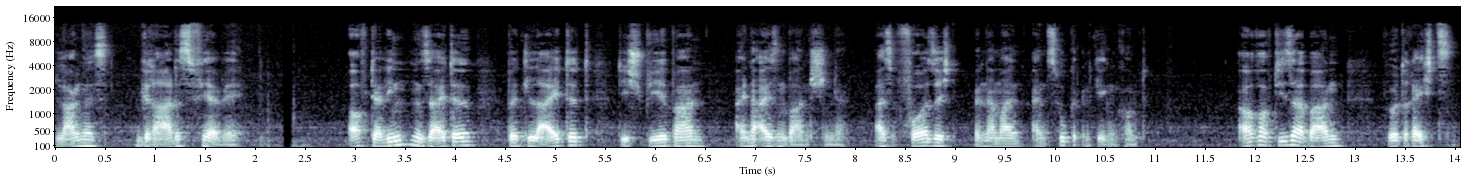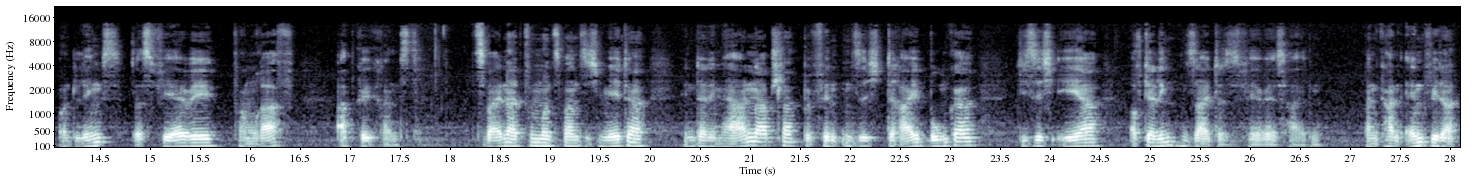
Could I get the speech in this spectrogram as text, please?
langes, gerades Fairway. Auf der linken Seite begleitet die Spielbahn eine Eisenbahnschiene, also Vorsicht, wenn da mal ein Zug entgegenkommt. Auch auf dieser Bahn wird rechts und links das Fairway vom Raff abgegrenzt. 225 Meter hinter dem Herrenabschlag befinden sich drei Bunker, die sich eher auf der linken Seite des Fairways halten. Man kann entweder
